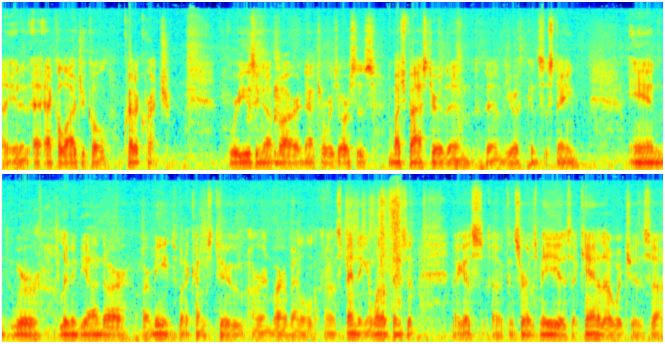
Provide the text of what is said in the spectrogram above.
in an ecological credit crunch we're using up our natural resources much faster than, than the earth can sustain. And we're living beyond our, our means when it comes to our environmental uh, spending. And one of the things that I guess uh, concerns me is that Canada, which is uh,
